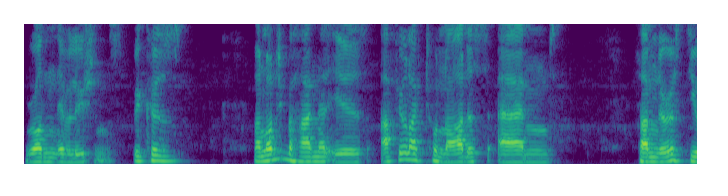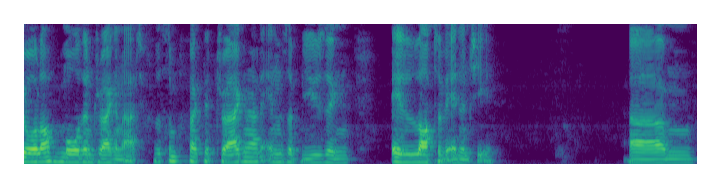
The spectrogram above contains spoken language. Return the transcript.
rather than evolutions because my logic behind that is I feel like Tornadus and Thundurus deal a lot more than Dragonite for the simple fact that Dragonite ends up using a lot of energy. Um,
